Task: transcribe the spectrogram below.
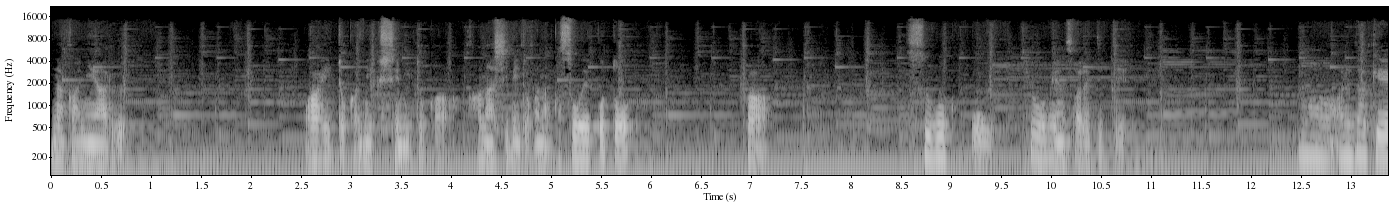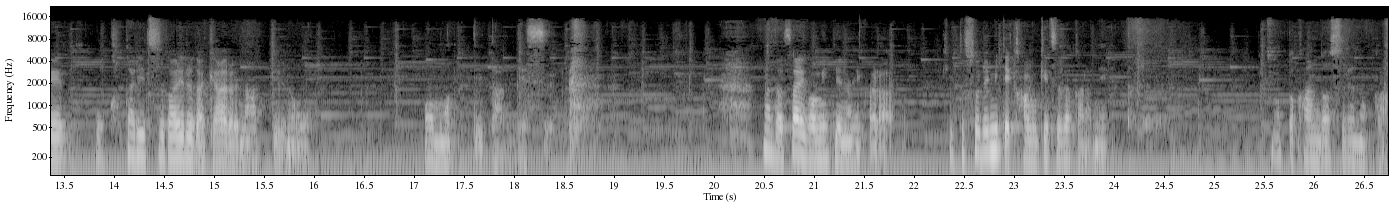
中にある愛とか憎しみとか悲しみとかなんかそういうことがすごくこう表現されててまああれだけこう語り継がれるだけあるなっていうのを思ってたんです まだ最後見てないからきっとそれ見て完結だからねもっと感動するのか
